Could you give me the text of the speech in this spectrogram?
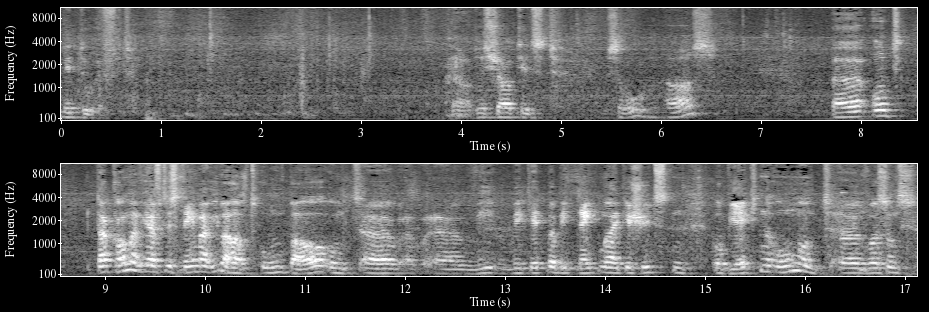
bedurft. Ja, das schaut jetzt so aus. Äh, und da kommen wir auf das Thema überhaupt Umbau und äh, äh, wie, wie, geht man mit denkmalgeschützten Objekten um. Und äh, was uns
